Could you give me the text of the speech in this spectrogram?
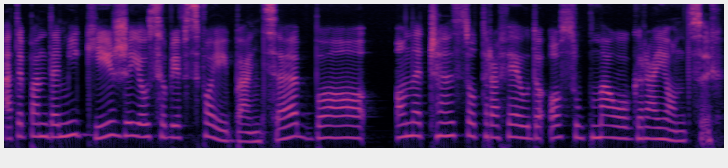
a te pandemiki żyją sobie w swojej bańce, bo one często trafiają do osób mało grających.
